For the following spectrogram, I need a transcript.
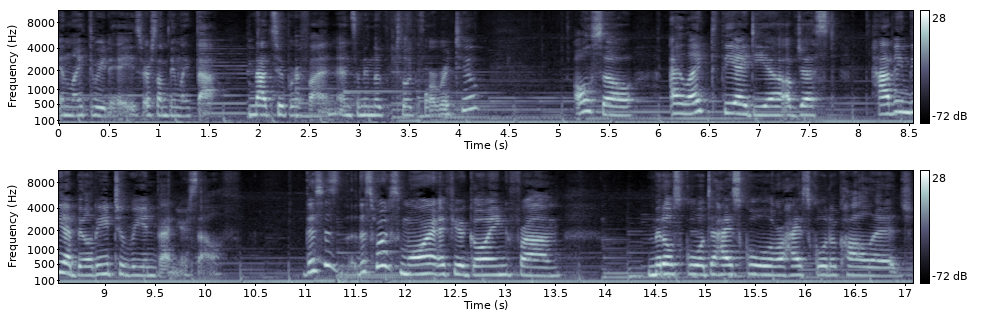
in like three days or something like that. And that's super fun and something to look forward to. Also, I liked the idea of just having the ability to reinvent yourself. This is this works more if you're going from middle school to high school or high school to college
